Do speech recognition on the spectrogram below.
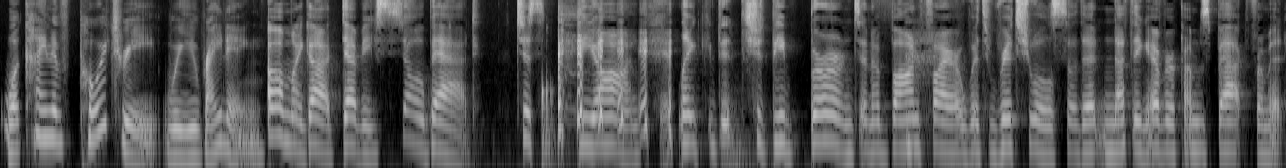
What kind of poetry were you writing? Oh my God, Debbie, so bad. Just beyond. like it should be burned in a bonfire with rituals so that nothing ever comes back from it.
